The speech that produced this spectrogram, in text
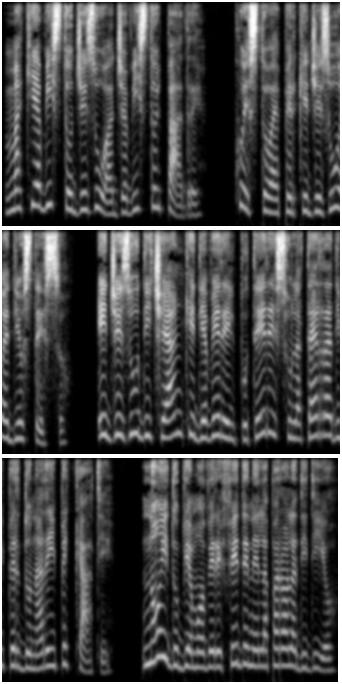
ma chi ha visto Gesù ha già visto il Padre. Questo è perché Gesù è Dio stesso. E Gesù dice anche di avere il potere sulla terra di perdonare i peccati. Noi dobbiamo avere fede nella parola di Dio.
